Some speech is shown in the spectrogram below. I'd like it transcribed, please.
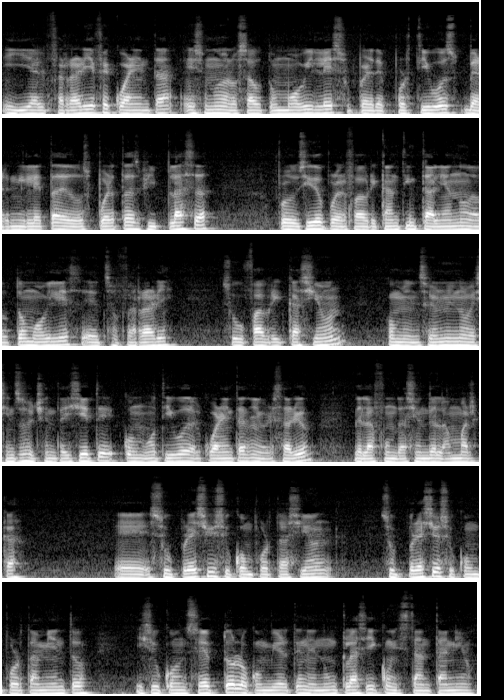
Y el Ferrari F40 es uno de los automóviles superdeportivos Berniletta de dos puertas biplaza, producido por el fabricante italiano de automóviles Enzo Ferrari. Su fabricación comenzó en 1987 con motivo del 40 aniversario de la fundación de la marca. Eh, su precio y su comportación, su precio, su comportamiento y su concepto lo convierten en un clásico instantáneo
